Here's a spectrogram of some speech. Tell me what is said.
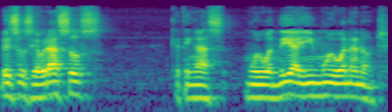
Besos y abrazos, que tengas muy buen día y muy buena noche.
